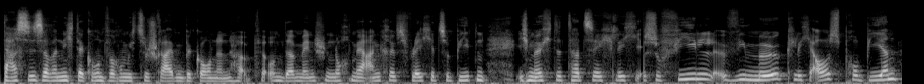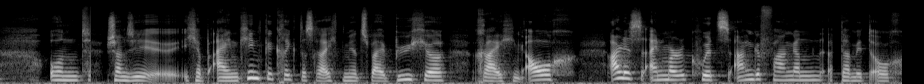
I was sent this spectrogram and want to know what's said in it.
Das ist aber nicht der Grund, warum ich zu schreiben begonnen habe, um da Menschen noch mehr Angriffsfläche zu bieten. Ich möchte tatsächlich so viel wie möglich ausprobieren und schauen Sie, ich habe ein Kind gekriegt, das reicht mir, zwei Bücher reichen auch. Alles einmal kurz angefangen, damit auch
